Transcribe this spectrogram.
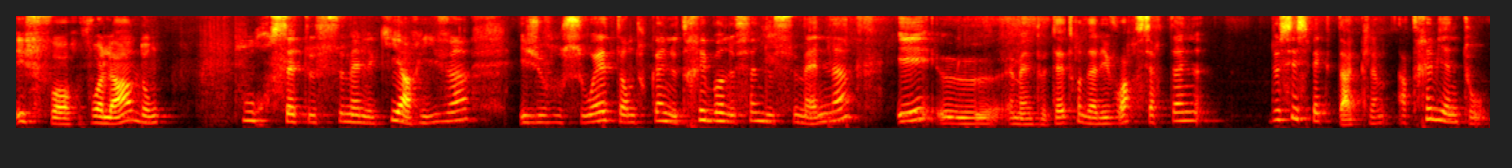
et fort. Voilà, donc pour cette semaine qui arrive. Et je vous souhaite en tout cas une très bonne fin de semaine et euh, eh ben peut-être d'aller voir certaines de ces spectacles. À très bientôt.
